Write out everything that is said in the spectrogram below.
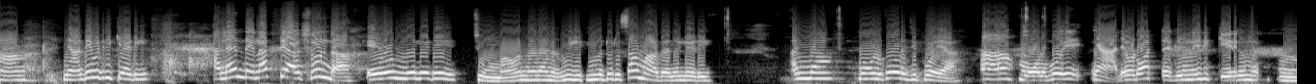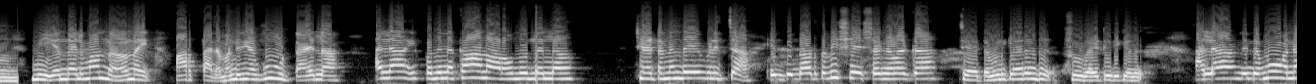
ആ ഞാൻ ഇവിടെ ഇരിക്കാടി? അല്ല എന്തെങ്കിലും അത്യാവശ്യം ഉണ്ടോ? ഏ ഒന്നുമില്ലടി. ചുമ്മാ വന്നതാണ്. വീട്ടിൽ നിന്നിട്ട് ഒരു സമാധാനം ഇല്ലടി അല്ല മോൾ കോളേജിൽ പോയാ? ആ മോൾ പോയി. ഞാനിവിടെ ഒറ്റയ്ക്ക് നിന്ന് ഇരിക്കായിരുന്നു. നീ എന്തായാലും വന്ന നന്നായി. വർത്താനം വന്നിട്ട് ഞാൻ കൂട്ടായില്ല. അല്ല ഇപ്പൊ നിന്നെ കാണാറൊന്നുമില്ലല്ലോ. ചേട്ടൻ എന്തേ വിളിച്ചാ? എന്തിന്റെ അവിടുത്തെ വിശേഷങ്ങളൊക്കെ? ചേട്ടൻ വിളിക്കാറുണ്ട്. സുഖമായിട്ടിരിക്കണ് അല്ല നിന്റെ മോന?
